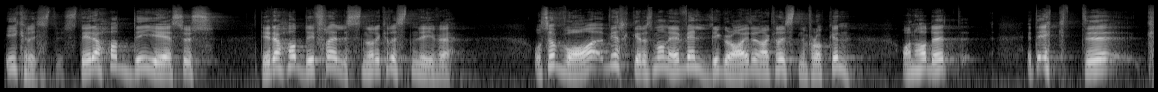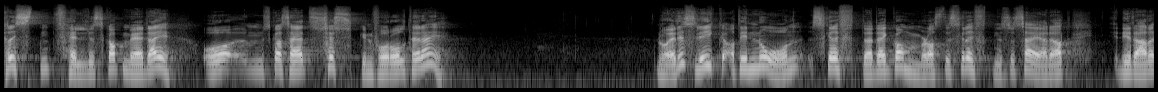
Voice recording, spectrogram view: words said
i Kristus, det de hadde i Jesus, det de hadde i frelsen og det kristenlivet. Og så var, virker det som han er veldig glad i denne kristenflokken. Og han hadde et, et ekte kristent fellesskap med dem og mm, skal si et søskenforhold til dem. Nå er det slik at I noen skrifter, de gamleste skriftene så sier det at de der,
